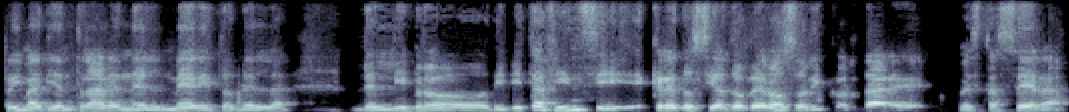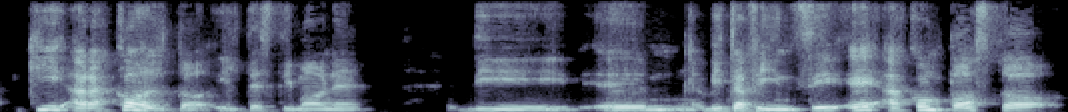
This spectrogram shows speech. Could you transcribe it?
prima di entrare nel merito del, del libro di Vita Finzi, credo sia doveroso ricordare questa sera chi ha raccolto il testimone di eh, Vita Finzi e ha composto,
